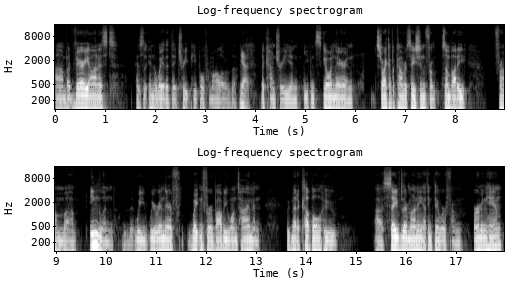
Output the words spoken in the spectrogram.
um, but very honest as in the way that they treat people from all over the yeah. the country and you can go in there and strike up a conversation from somebody from uh, England we we were in there f- waiting for Bobby one time and we met a couple who uh, saved their money. I think they were from Birmingham,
